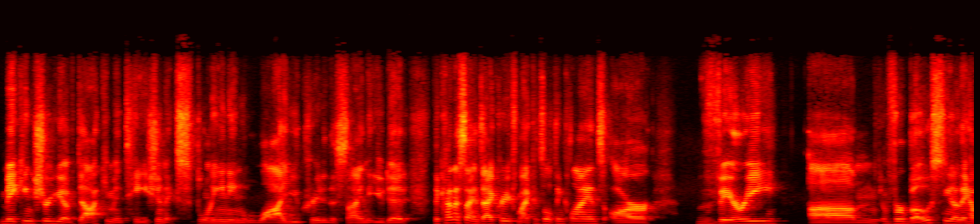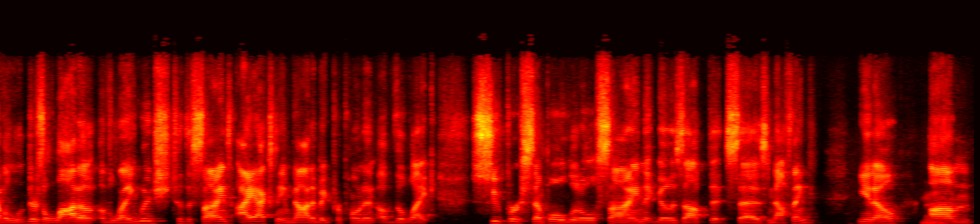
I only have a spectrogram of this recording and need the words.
making sure you have documentation explaining why you created the sign that you did. The kind of signs I create for my consulting clients are very um verbose you know they have a there's a lot of, of language to the signs i actually am not a big proponent of the like super simple little sign that goes up that says nothing you know mm-hmm. um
